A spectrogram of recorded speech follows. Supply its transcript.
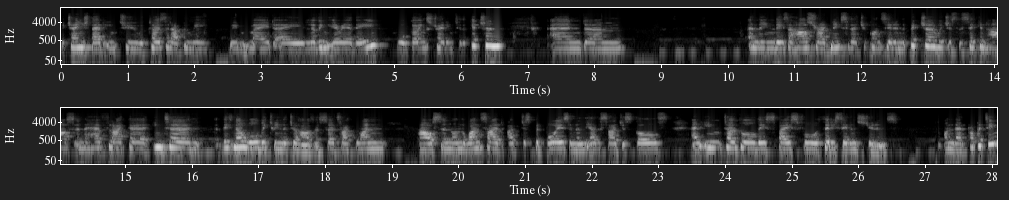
We changed that into we closed it up and we we made a living area there, or going straight into the kitchen, and um, and then there's a house right next to that you can't see it in the picture which is the second house and they have like a inter there's no wall between the two houses. So it's like one house and on the one side i've just put boys and on the other side just girls. And in total there's space for 37 students on that property.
